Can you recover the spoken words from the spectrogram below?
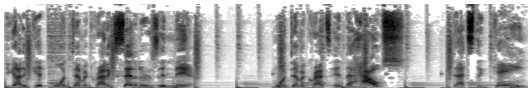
You got to get more Democratic senators in there, more Democrats in the House. That's the game.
